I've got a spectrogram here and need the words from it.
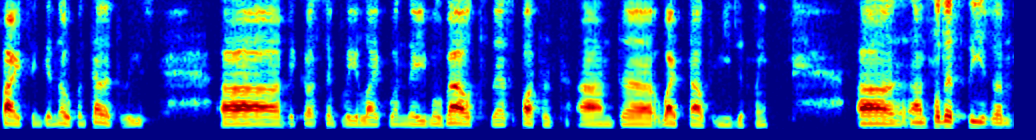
fighting in open territories because simply like when they move out, they're spotted and wiped out immediately. and for this reason,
